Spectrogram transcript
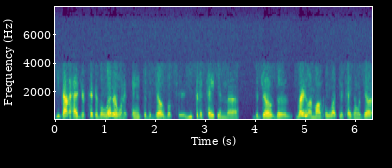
you kind of had your pick of the litter when it came to the Joe books here. You could have taken the the Joe the regular monthly like you're taking with Joe,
